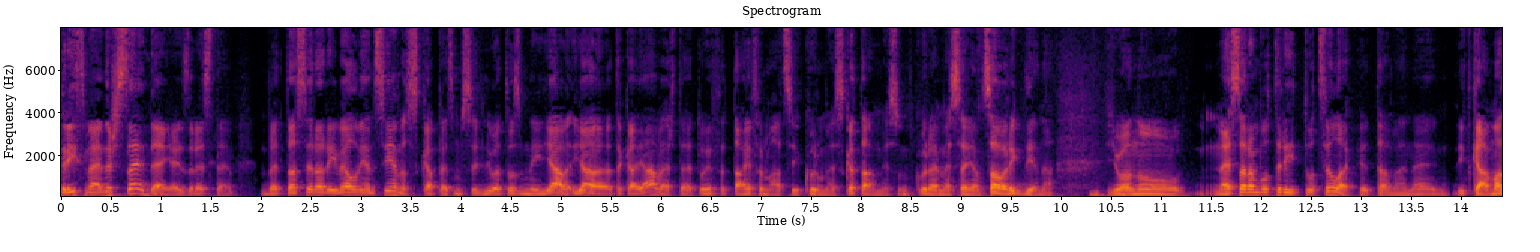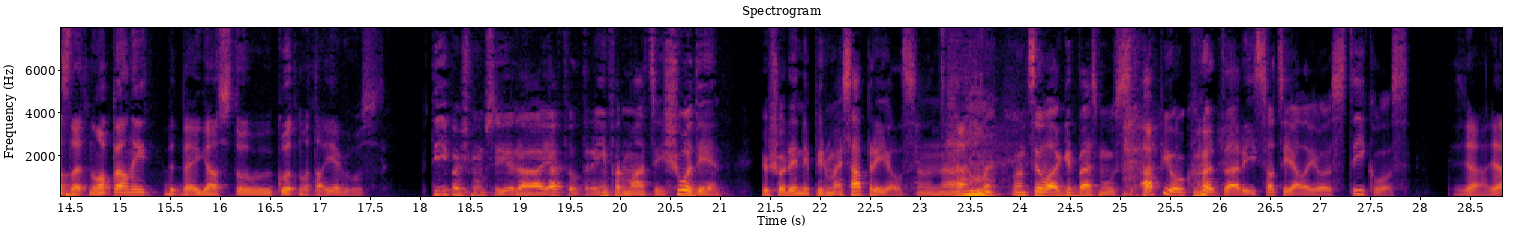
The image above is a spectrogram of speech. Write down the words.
Trīs mēnešus sēdēja aiz restēm. Bet tas ir arī vēl viens iemesls, kāpēc mums ir ļoti uzmanīgi jā, jā, jāvērtē to, tā informācija, kuru mēs skatāmies un kurai mēs ejam cauri ikdienā. Jo, nu, mēs varam būt arī to cilvēku vietā, vai ne? It kā mazliet nopelnīt, bet beigās tu ko no tā iegūsi. Tīpaši mums ir uh, jāfiltrē informācija šodien, jo šodien ir 1. aprīlis, un, uh, un cilvēki gribēs mūs apjokot arī sociālajos tīklos. Jā, jā,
